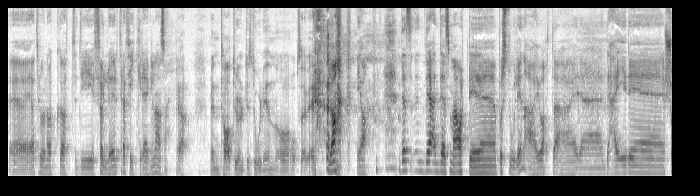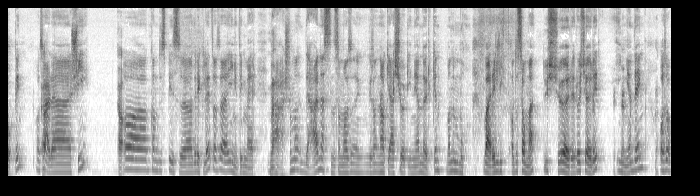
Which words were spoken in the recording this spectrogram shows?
eh, jeg tror nok at de følger trafikkreglene, altså. Ja. Men ta turen til Storlien og observer. Ja. ja. Det, det, det som er artig på Storlien, er jo at det er, eh, det er eh, shopping, og så Ja. er det ski. Ja. Og kan du spise og drikke litt, og så er det ingenting mer. Det er, som, det er nesten som å Nå har ikke jeg kjørt inn i en ørken, men det må være litt av det samme. Du kjører og kjører, ingenting, og så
